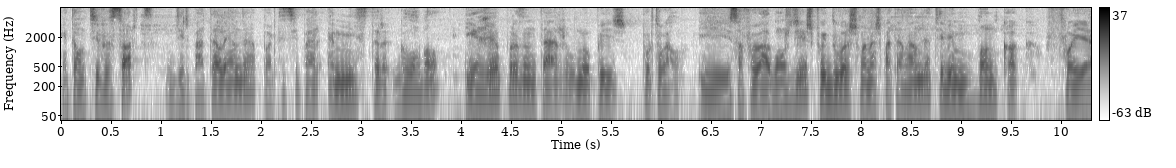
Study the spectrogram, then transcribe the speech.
Então tive a sorte de ir para a Tailândia participar a Mr. Global e representar o meu país, Portugal. E só foi alguns dias, foi duas semanas para a Tailândia, estive em Bangkok, foi uh,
